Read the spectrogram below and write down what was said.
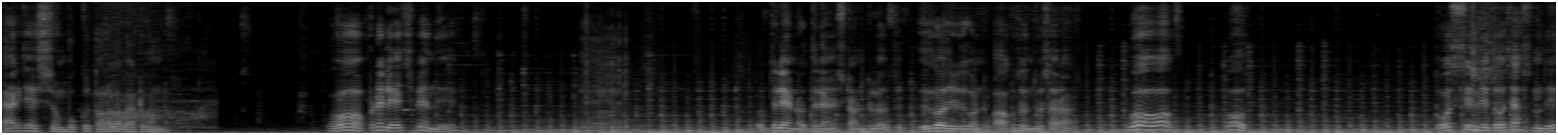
ప్యాక్ చేసాం బుక్ త్వరగా పెట్టకుండా. ఓ అప్పుడే లేచిపోయింది. వద్దులేండి వద్దులేండి స్టంటులు వద్దు. ఇదిగో ఇదిగోండి పాకుతుంది చూసారా? ఓ ఓ ఓ. తోస్తుంది తోసేస్తుంది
